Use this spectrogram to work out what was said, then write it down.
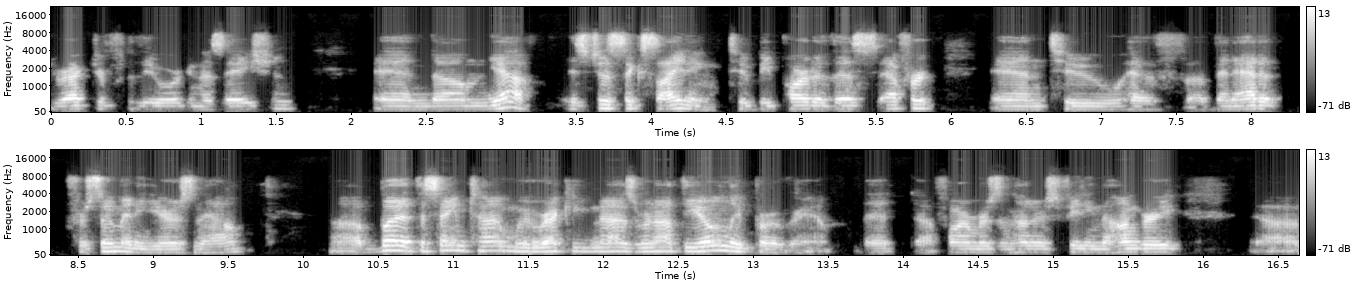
director for the organization. And um, yeah, it's just exciting to be part of this effort and to have uh, been at it for so many years now. Uh, but at the same time, we recognize we're not the only program that uh, Farmers and Hunters Feeding the Hungry. Uh,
